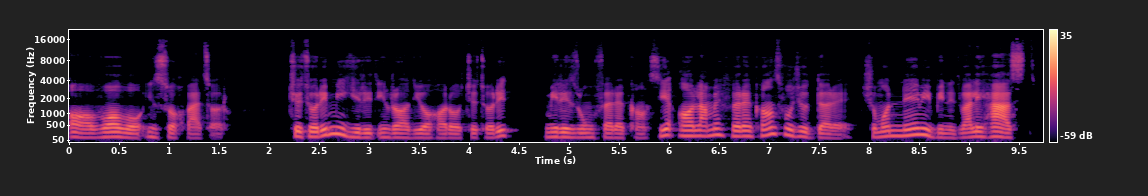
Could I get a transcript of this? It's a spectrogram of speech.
آوا و این صحبت ها رو. چطوری می‌گیرید این رادیوها رو؟ چطوری میرید اون فرکانس؟ یه عالم فرکانس وجود داره. شما نمی‌بینید ولی هست.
